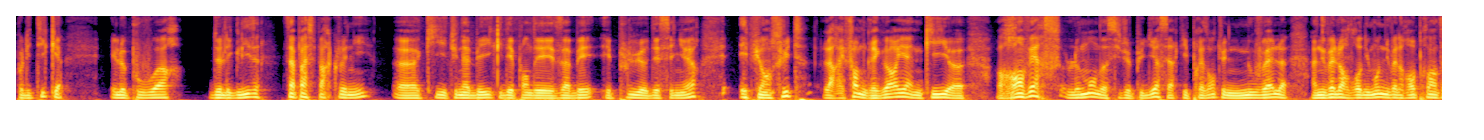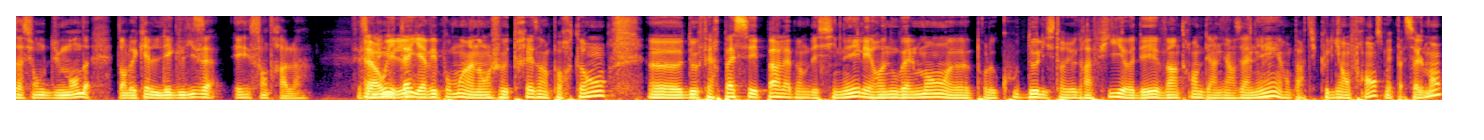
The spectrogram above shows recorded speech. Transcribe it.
politique et le pouvoir de l'Église. Ça passe par Clonie, euh, qui est une abbaye qui dépend des abbés et plus euh, des seigneurs. Et puis ensuite, la réforme grégorienne qui euh, renverse le monde, si je puis dire, c'est-à-dire qui présente une nouvelle, un nouvel ordre du monde, une nouvelle représentation du monde dans lequel l'Église est centrale. Alors oui, là, il y avait pour moi un enjeu très important de faire passer par la bande dessinée les renouvellements, pour le coup, de l'historiographie des 20-30 dernières années, en particulier en France, mais pas seulement,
